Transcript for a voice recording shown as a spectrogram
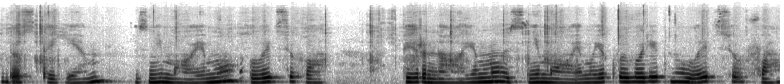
достаємо, знімаємо лицьова, пірнаємо, знімаємо, як виворітну лицьова,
